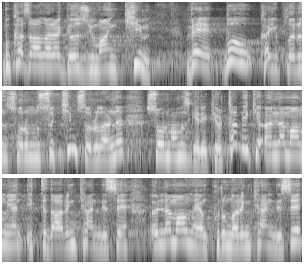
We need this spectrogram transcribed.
Bu kazalara göz yuman kim? Ve bu kayıpların sorumlusu kim sorularını sormamız gerekiyor. Tabii ki önlem almayan iktidarın kendisi, önlem almayan kurumların kendisi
